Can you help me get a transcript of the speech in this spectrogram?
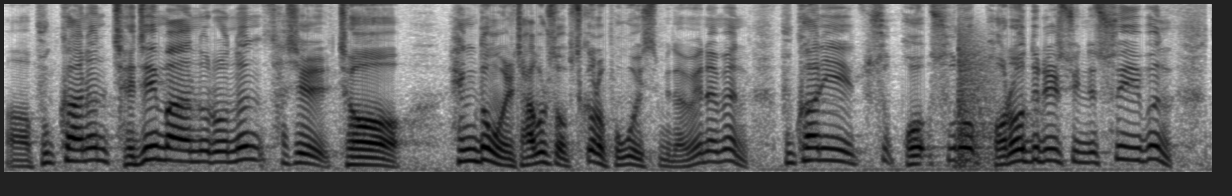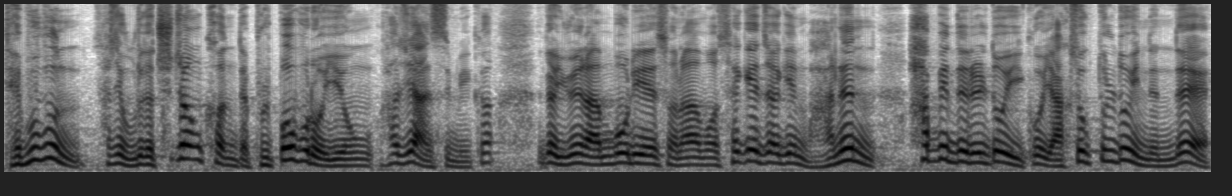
어, 북한은 제재만으로는 사실 저 행동을 잡을 수 없을 거라고 보고 있습니다. 왜냐하면 북한이 수, 버, 수로 벌어들일 수 있는 수입은 대부분 사실 우리가 추정컨대 불법으로 이용하지 않습니까? 그러니까 유엔 안보리에서나 뭐 세계적인 많은 합의들도 있고 약속들도 있는데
